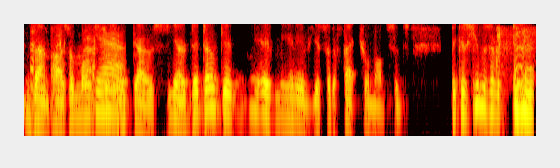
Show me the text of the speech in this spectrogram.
vampires or monsters yeah. or ghosts? You know, don't give me any of your sort of factual nonsense, because humans have a deep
